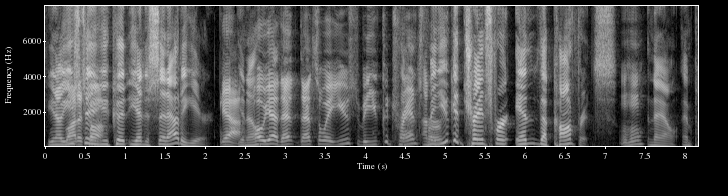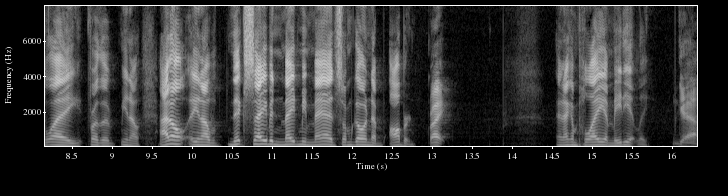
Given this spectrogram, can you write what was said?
you know, used to talk. you could you had to sit out a year. Yeah. you know. Oh yeah, that that's the way it used to be. You could Yeah. transfer. I mean, you could transfer in the conference Mhm. now and play for the. You know, I don't. You know, Nick Saban made me mad, so I'm going to Auburn, right. and I can play immediately. Yeah.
